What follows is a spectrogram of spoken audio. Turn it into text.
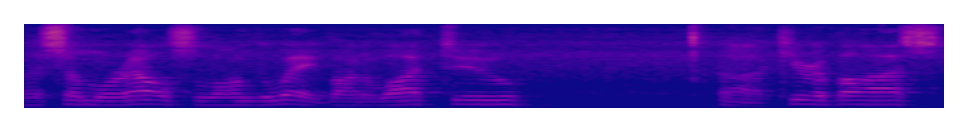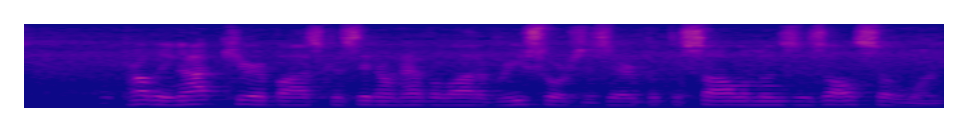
uh, somewhere else along the way Vanuatu, uh, Kiribati, probably not Kiribati because they don't have a lot of resources there, but the Solomons is also one.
